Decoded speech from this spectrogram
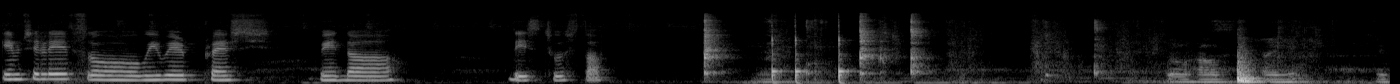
kimchi leaves so we will press with uh, these two stuff. So how I mix with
